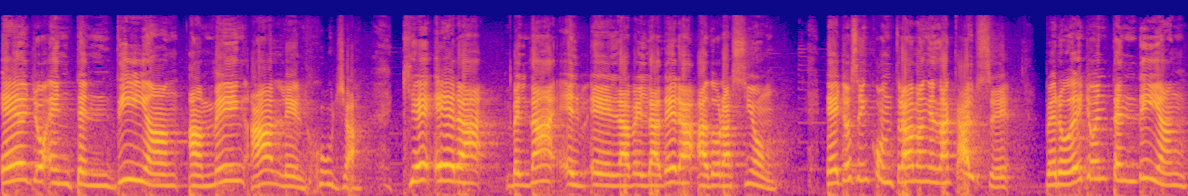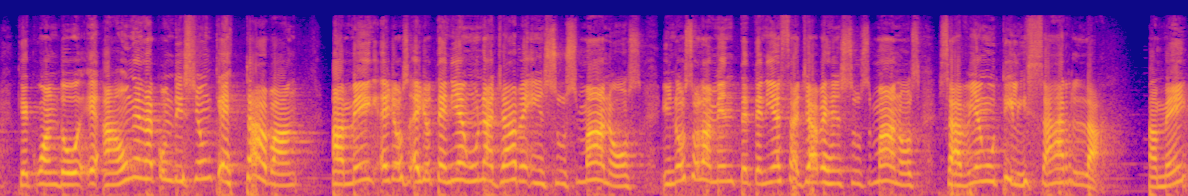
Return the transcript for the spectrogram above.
Ellos entendían, amén, aleluya, que era, ¿verdad?, eh, la verdadera adoración. Ellos se encontraban en la cárcel, pero ellos entendían que cuando, eh, aún en la condición que estaban, Amén. Ellos, ellos tenían una llave en sus manos y no solamente tenían esas llaves en sus manos, sabían utilizarla. Amén.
